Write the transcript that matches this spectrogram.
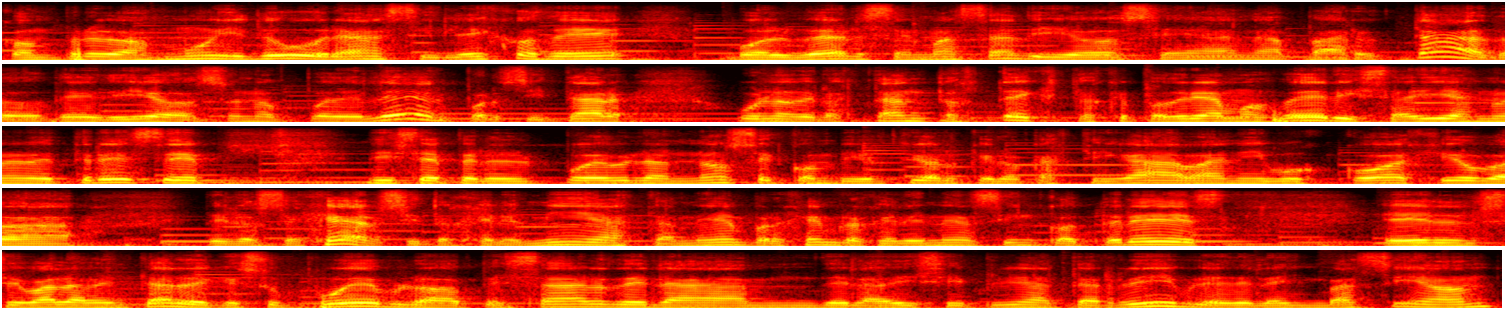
con pruebas muy duras y lejos de volverse más a Dios, se han apartado de Dios. Uno puede leer, por citar uno de los tantos textos que podríamos ver, Isaías 9:13, dice, pero el pueblo no se convirtió al que lo castigaba ni buscó a Jehová de los ejércitos. Jeremías también, por ejemplo, Jeremías 5:3, él se va a lamentar de que su pueblo, a pesar de la, de la disciplina terrible, de la invasión,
